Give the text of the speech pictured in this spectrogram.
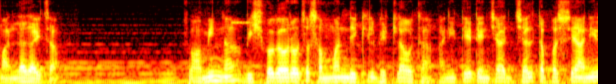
मानला जायचा. स्वामींना विश्वगौरवचा सन्मान देखील भेटला होता आणि ते त्यांच्या जल तपस्या आणि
